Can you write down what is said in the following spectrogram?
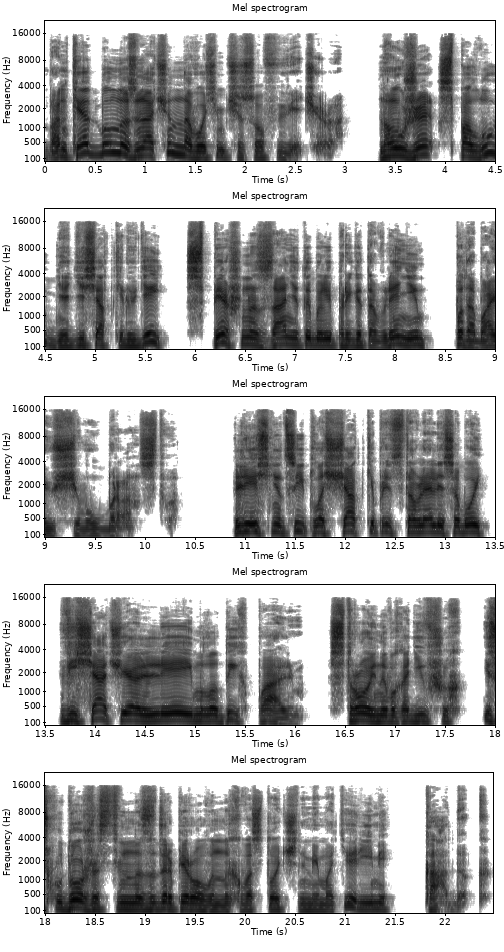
Банкет был назначен на восемь часов вечера, но уже с полудня десятки людей спешно заняты были приготовлением подобающего убранства. Лестницы и площадки представляли собой висячие аллеи молодых пальм, стройно выходивших из художественно задрапированных восточными материями кадок.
